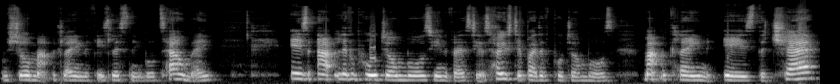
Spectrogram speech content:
I'm sure Matt McLain, if he's listening, will tell me, is at Liverpool John Moores University. It's hosted by Liverpool John Moores. Matt McLain is the chair.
